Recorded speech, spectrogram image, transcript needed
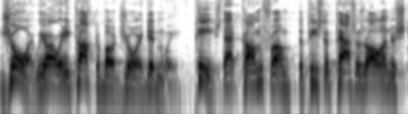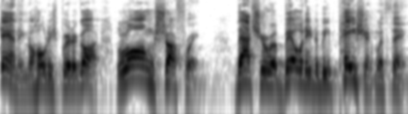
Joy, we already talked about joy, didn't we? Peace, that comes from the peace that passes all understanding, the Holy Spirit of God. Long suffering, that's your ability to be patient with things.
